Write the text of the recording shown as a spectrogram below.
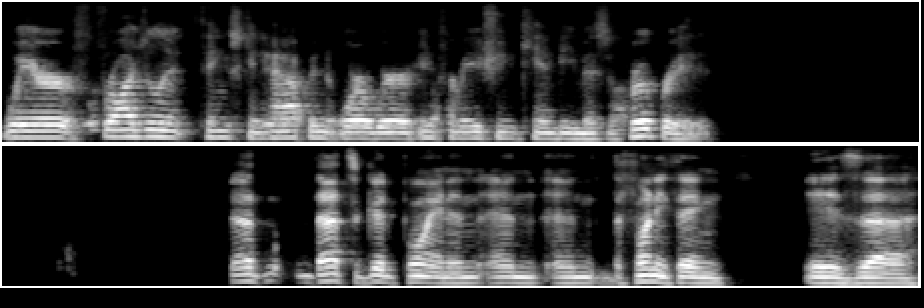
where fraudulent things can happen or where information can be misappropriated. That that's a good point, and and and the funny thing is, uh,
